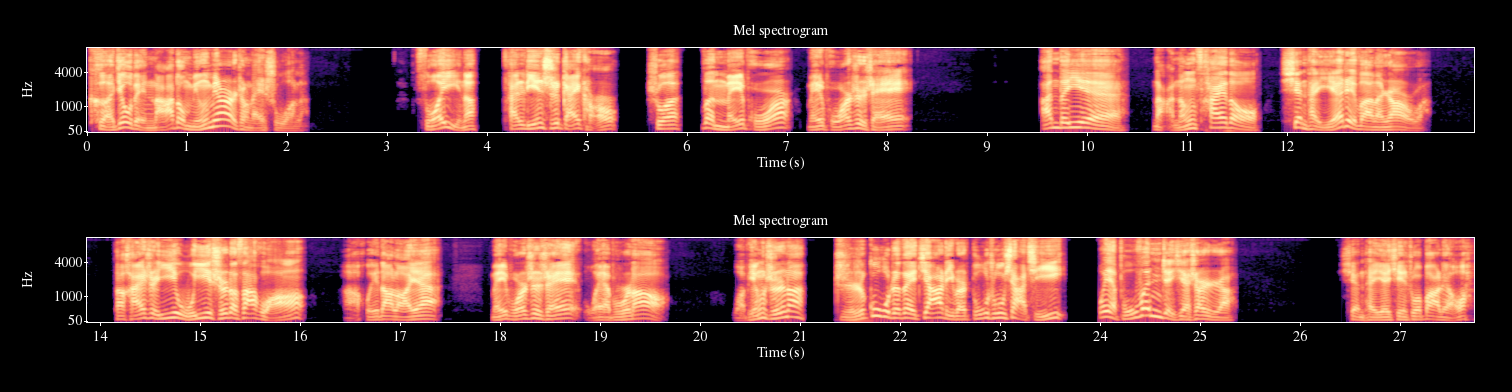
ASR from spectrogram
可就得拿到明面上来说了。所以呢，才临时改口，说问媒婆，媒婆是谁？安德业哪能猜到县太爷这弯弯绕啊？他还是一五一十的撒谎啊！回大老爷，媒婆是谁？我也不知道。我平时呢，只顾着在家里边读书下棋，我也不问这些事儿啊。县太爷心说罢了啊。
